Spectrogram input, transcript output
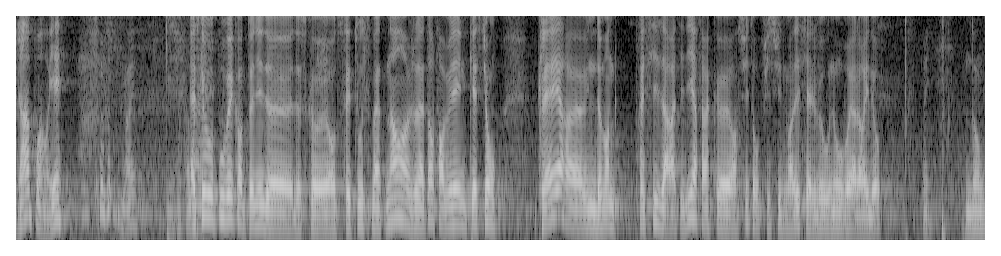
J'ai un point, vous voyez? Est-ce que vous pouvez, compte tenu de, ce qu'on sait tous maintenant, Jonathan, formuler une question claire, euh, une demande précise à Ratini, afin qu'ensuite on puisse lui demander si elle veut ou non ouvrir le rideau? Donc,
